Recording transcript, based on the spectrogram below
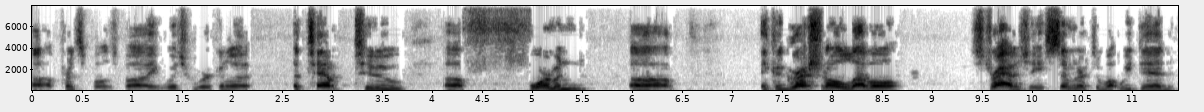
uh, principles by which we're going to attempt to uh, form a, uh, a congressional level strategy similar to what we did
